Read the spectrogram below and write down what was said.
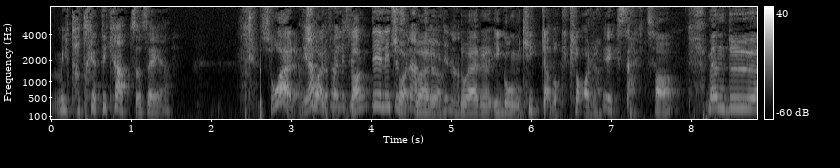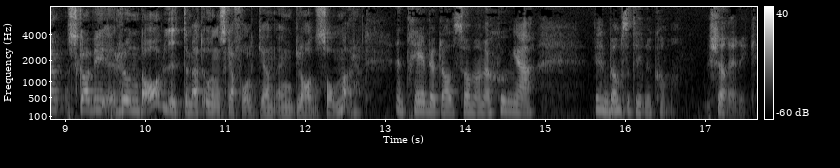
mitt har trätt i kraft så att säga. Så är det. Ja, så är det faktiskt. lite- det är lite så då, är du, då är du igångkickad och klar. Exakt. Ja. Men du, ska vi runda av lite med att önska folk en, en glad sommar? En trevlig och glad sommar med att sjunga Den blomstertid nu kommer. Kör Erik.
